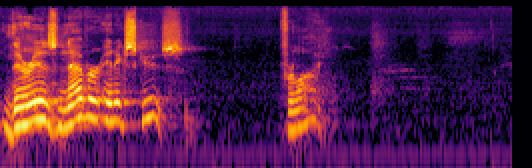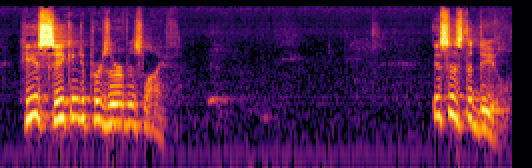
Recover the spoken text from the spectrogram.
There is never an excuse for lying. He is seeking to preserve his life. This is the deal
